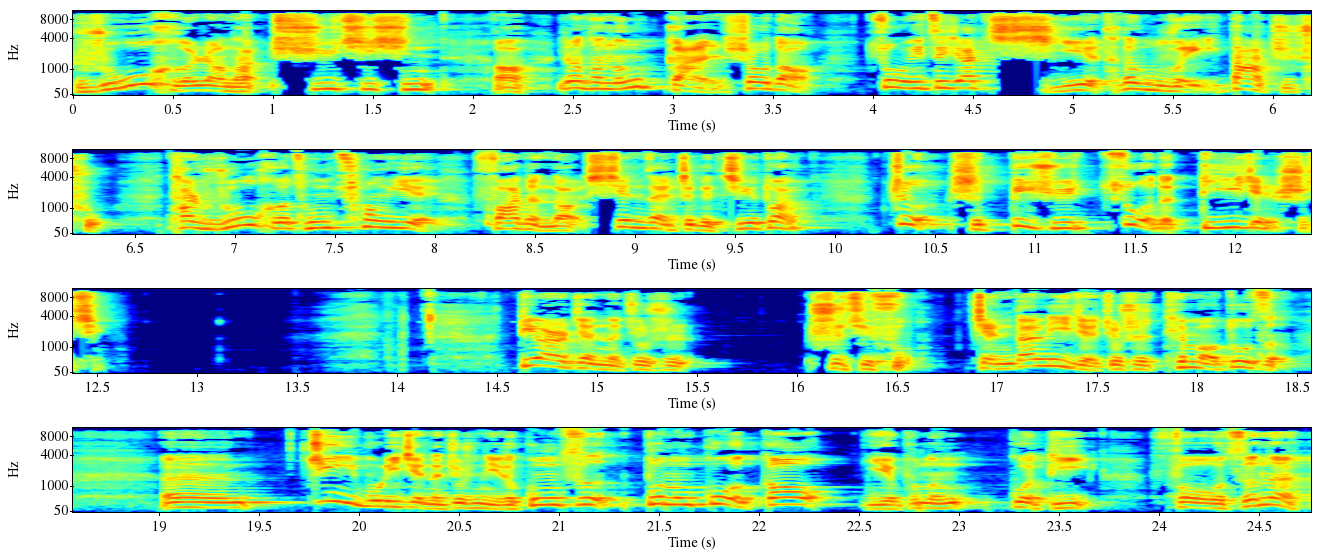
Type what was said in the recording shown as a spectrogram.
如何让他虚其心啊，让他能感受到。作为这家企业，它的伟大之处，它如何从创业发展到现在这个阶段，这是必须做的第一件事情。第二件呢，就是失其腹，简单理解就是填饱肚子。嗯，进一步理解呢，就是你的工资不能过高，也不能过低，否则呢，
